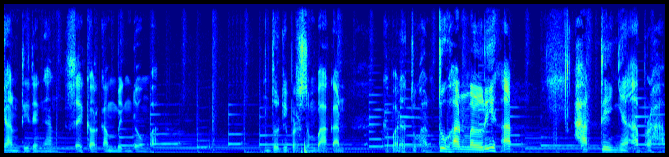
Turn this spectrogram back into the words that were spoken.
diganti dengan seekor kambing domba untuk dipersembahkan kepada Tuhan. Tuhan melihat hatinya Abraham.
